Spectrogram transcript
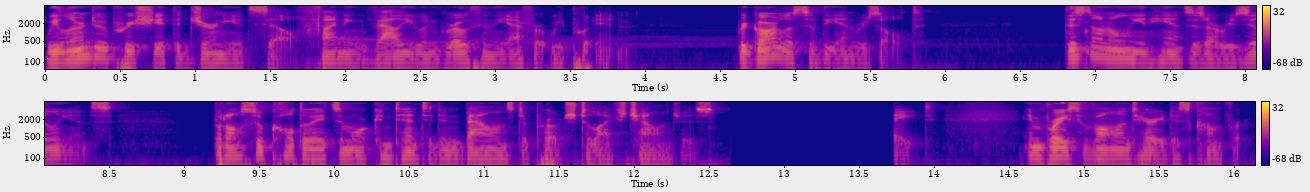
we learn to appreciate the journey itself, finding value and growth in the effort we put in, regardless of the end result. This not only enhances our resilience, but also cultivates a more contented and balanced approach to life's challenges. 8. Embrace voluntary discomfort.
